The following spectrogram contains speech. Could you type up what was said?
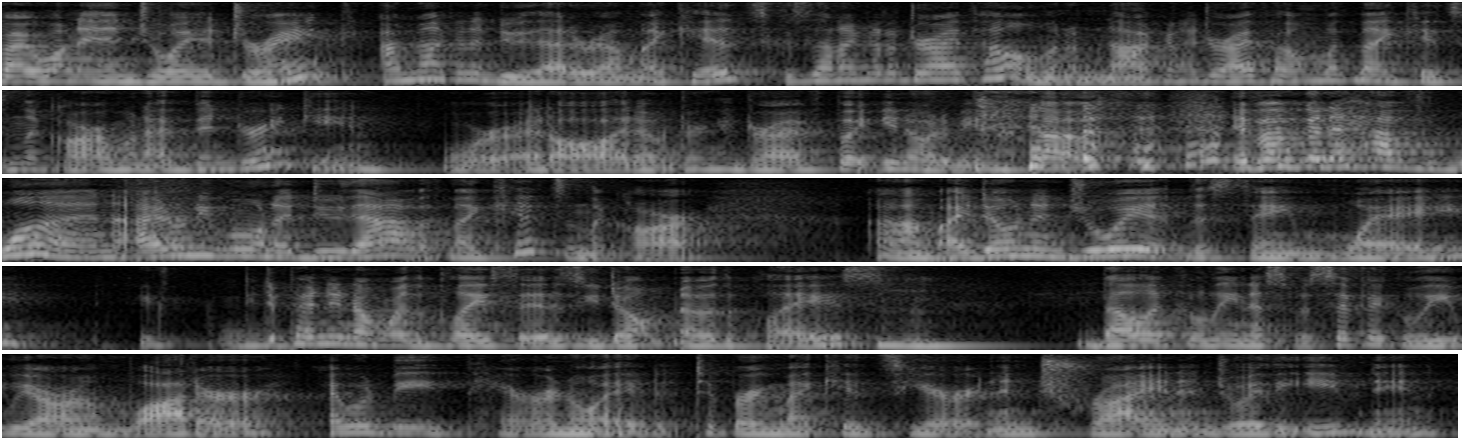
I want to enjoy a drink, I'm not going to do that around my kids because then I got to drive home, and I'm not going to drive home with my kids in the car when I've been drinking or at all. I don't drink and drive, but you know what I mean. Uh, if I'm going to have one, I don't even want to do that with my kids in the car. Um, I don't enjoy it the same way depending on where the place is, you don't know the place. Mm-hmm. Bella Collina specifically, we are on water. I would be paranoid to bring my kids here and, and try and enjoy the evening.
